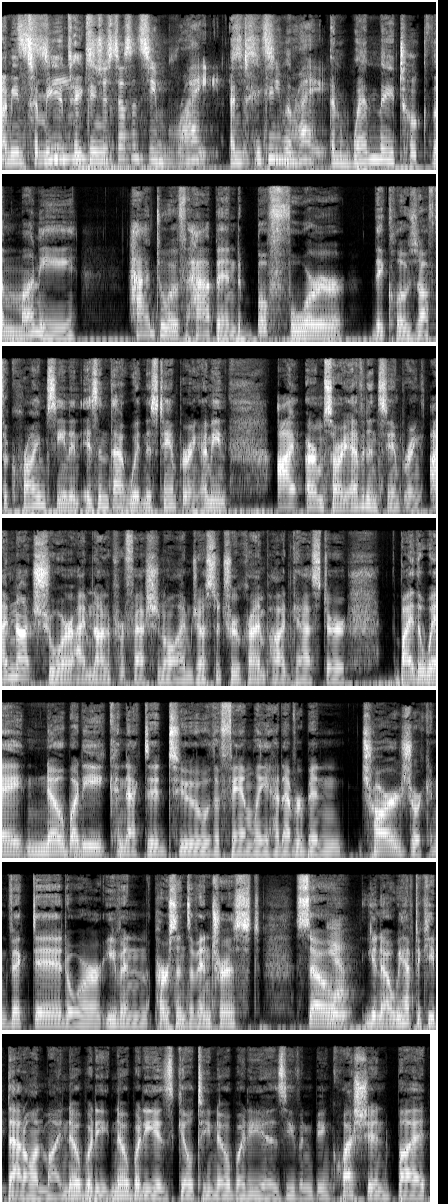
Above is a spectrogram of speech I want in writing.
I mean, to me, taking- just doesn't seem right. And doesn't taking seem them right. and when they took the money had to have happened before they closed off the crime scene and isn't that witness tampering? I mean i i'm sorry evidence tampering. I'm not sure. I'm not a professional. I'm just a true crime podcaster. By the way nobody connected to the family had ever been charged or convicted or even persons of interest. So Yeah. you know we have to keep that on mind. Nobody nobody is guilty. Nobody is even being questioned. But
